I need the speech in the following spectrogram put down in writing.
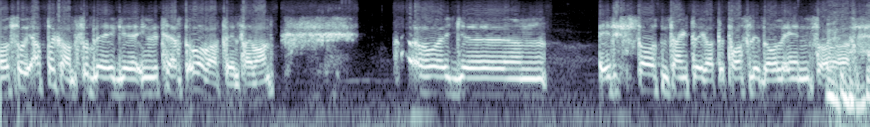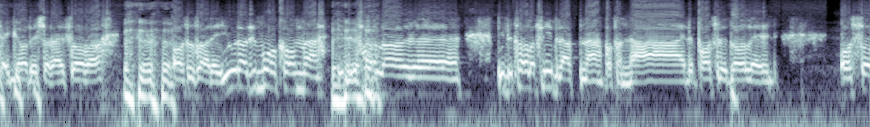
Og så i etterkant så ble jeg eh, invitert over til Taiwan. Og uh, i starten tenkte jeg at det passer litt dårlig inn, så jeg gadd ikke reise over. Og så sa de jo da, du må komme. Vi betaler, vi betaler flybillettene. Jeg så, nei, det passer litt dårlig. Og så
